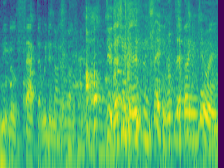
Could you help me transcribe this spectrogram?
neat little fact that we didn't go on. Dude, that's, that's insane. What the hell are you doing?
